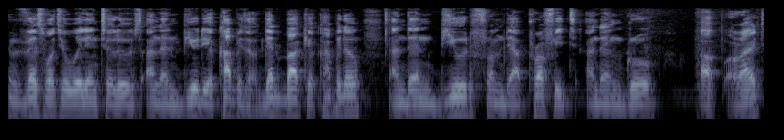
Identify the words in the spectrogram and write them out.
Invest what you're willing to lose and then build your capital. Get back your capital and then build from their profit and then grow up all right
